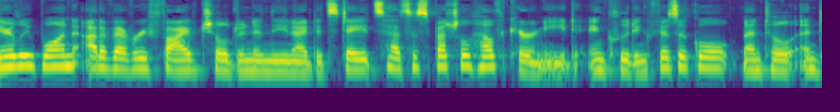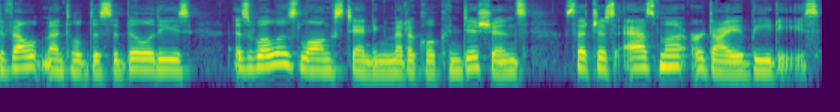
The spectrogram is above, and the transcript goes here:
Nearly one out of every five children in the United States has a special health care need, including physical, mental, and developmental disabilities, as well as long standing medical conditions such as asthma or diabetes.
